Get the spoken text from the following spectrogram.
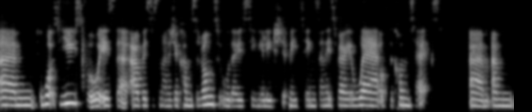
um, what's useful is that our business manager comes along to all those senior leadership meetings and is very aware of the context um, and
